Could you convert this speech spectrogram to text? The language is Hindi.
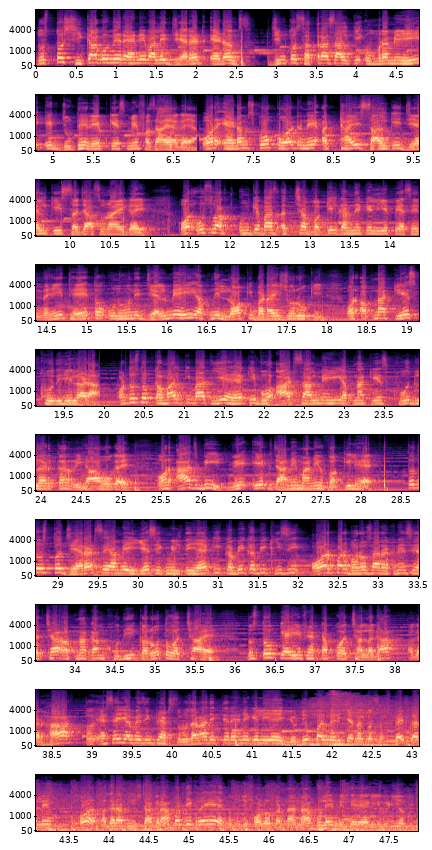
दोस्तों, शिकागो में रहने वाले जेरेट एडम्स, जिनको 17 साल की उम्र में ही एक झूठे रेप केस में फंसाया गया और एडम्स को कोर्ट ने 28 साल की जेल की सजा सुनाई गई और उस वक्त उनके पास अच्छा वकील करने के लिए पैसे नहीं थे तो उन्होंने जेल में ही अपनी लॉ की बढ़ाई शुरू की और अपना केस खुद ही लड़ा। और दोस्तों, कमाल की बात यह है कि वो आठ साल में ही अपना केस खुद लड़कर रिहा हो गए और आज भी वे एक जाने माने वकील है। तो दोस्तों जेरट से हमें ये सीख मिलती है कि कभी कभी किसी और पर भरोसा रखने से अच्छा अपना काम खुद ही करो तो अच्छा है। दोस्तों, क्या ये फैक्ट आपको अच्छा लगा? अगर हाँ तो ऐसे ही अमेजिंग फैक्ट्स रोज़ाना देखते रहने के लिए यूट्यूब पर मेरे चैनल को सब्सक्राइब कर ले। और अगर आप इंस्टाग्राम पर देख रहे हैं तो मुझे फॉलो करना ना भूले। मिलते हैं अगली वीडियो में।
